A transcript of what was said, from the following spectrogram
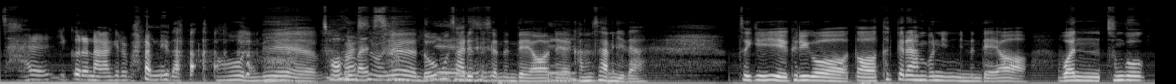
잘 이끌어 나가기를 바랍니다. 어, 네. 좋은 말씀을 말씀. 네, 너무 예. 잘해주셨는데요. 네, 예. 감사합니다. 저기, 그리고 또 특별한 한 분이 있는데요. 원 중국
